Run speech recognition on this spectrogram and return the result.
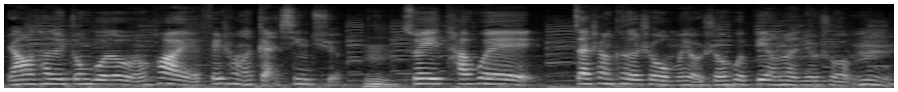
然后他对中国的文化也非常的感兴趣。嗯，所以他会在上课的时候，我们有时候会辩论，就说嗯。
